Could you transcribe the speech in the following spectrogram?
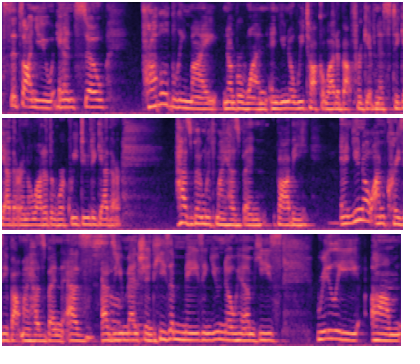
sits on you. And so probably my number one, and you know, we talk a lot about forgiveness together and a lot of the work we do together has been with my husband, Bobby. And you know, I'm crazy about my husband. As so as you great. mentioned, he's amazing. You know him. He's really um,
